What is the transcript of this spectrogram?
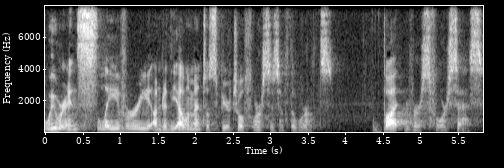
we were in slavery under the elemental spiritual forces of the worlds. But, verse 4 says,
